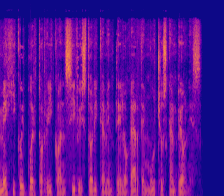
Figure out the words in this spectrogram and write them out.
México y Puerto Rico han sido históricamente el hogar de muchos campeones.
